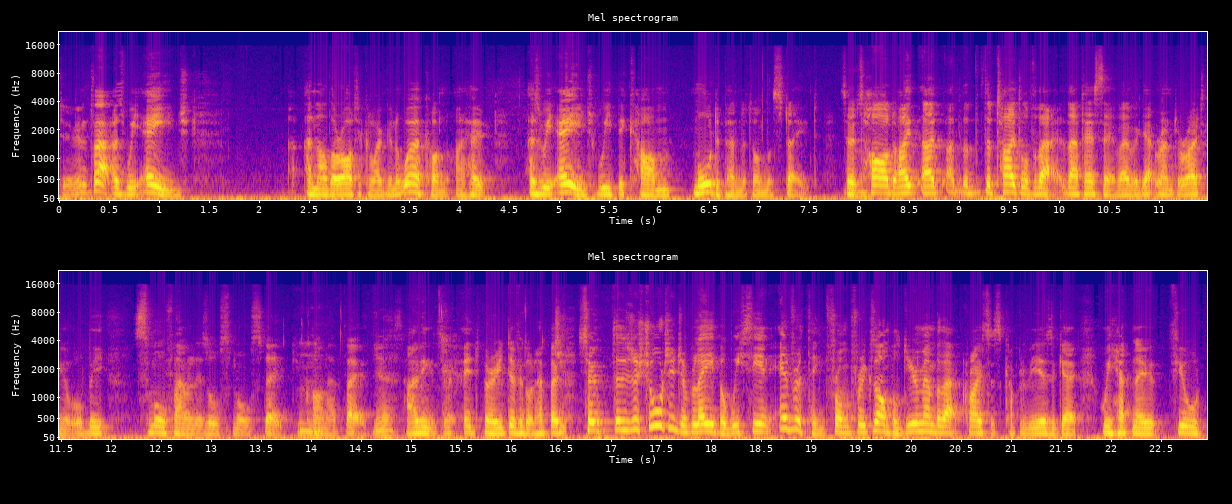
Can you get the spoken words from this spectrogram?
do. In fact, as we age, another article I'm going to work on, I hope. As we age, we become more dependent on the state. So it's hmm. hard. I, I, I, the, the title for that, that essay, if I ever get around to writing it, will be "Small Families or Small State." You hmm. can't have both. Yes. I think it's it's very difficult to have both. So there's a shortage of labour we see in everything. From, for example, do you remember that crisis a couple of years ago? We had no fuel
